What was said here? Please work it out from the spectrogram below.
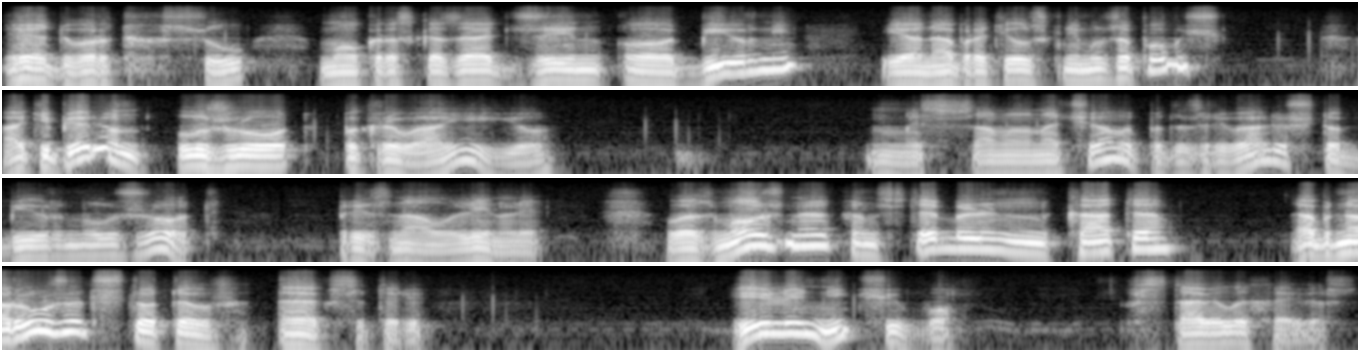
Эдвард Хсу мог рассказать Джин о Бирне, и она обратилась к нему за помощью. А теперь он лжет, покрывая ее. «Мы с самого начала подозревали, что Бирн лжет», — признал Линли. «Возможно, констебль Нката обнаружит что-то в Эксетере. Или ничего» вставила Хеверс.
